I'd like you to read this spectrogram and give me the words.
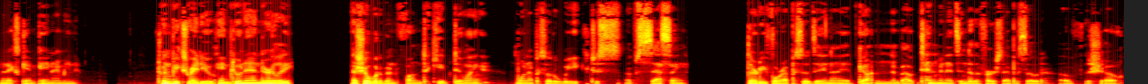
my next campaign, I mean. Twin Peaks Radio came to an end early. That show would have been fun to keep doing. One episode a week, just obsessing. 34 episodes in, I had gotten about 10 minutes into the first episode of the show.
